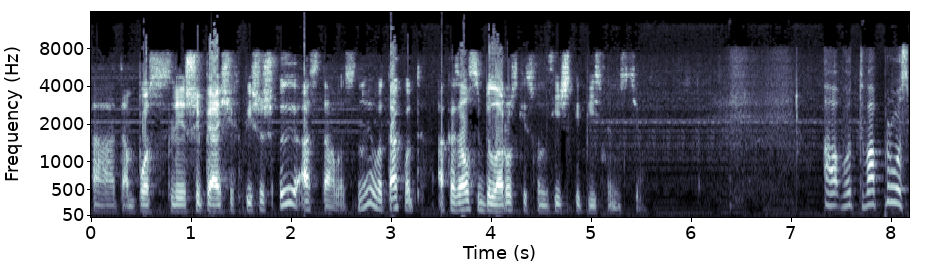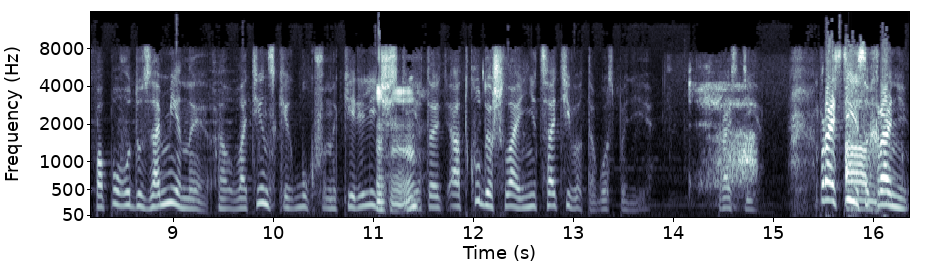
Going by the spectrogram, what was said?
а там после шипящих пишешь «и» осталось. Ну и вот так вот оказался белорусский с фонетической письменностью. А вот вопрос по поводу замены э, латинских букв на кириллические. Угу. Это откуда шла инициатива-то, господи? Прости. Прости и а, сохрани.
